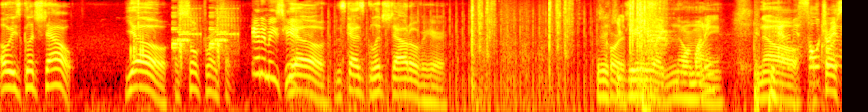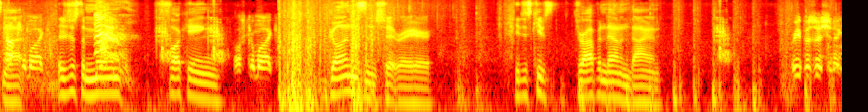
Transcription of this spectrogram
Oh, he's glitched out. Yo, Assault rifle. Enemies here. yo, this guy's glitched out over here. Does it Of course, keep giving you there's like no more money? No, of course not. incoming. Mike. There's just a million ah! fucking Oscar Mike. guns and shit right here. He just keeps dropping down and dying. Repositioning.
